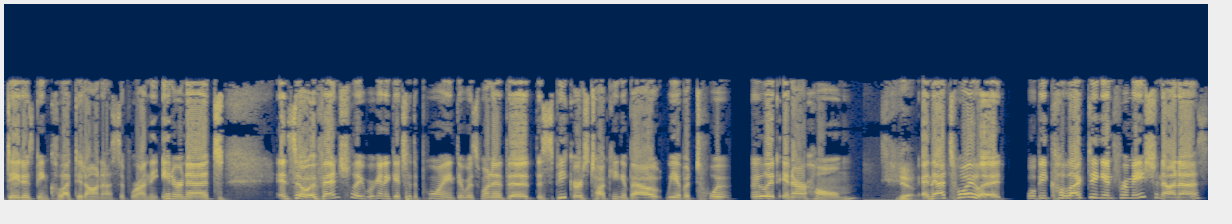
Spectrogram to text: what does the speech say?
data is being collected on us. If we're on the internet, and so eventually we're going to get to the point. There was one of the, the speakers talking about we have a toilet in our home. Yeah. And that toilet will be collecting information on us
